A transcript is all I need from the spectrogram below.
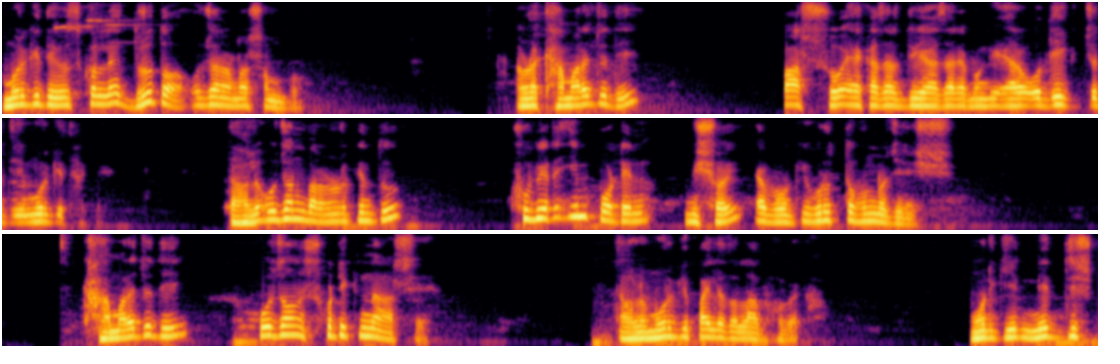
মুরগিতে ইউজ করলে দ্রুত ওজন আনা সম্ভব। আমরা খামারে যদি পাঁচশো, এক হাজার, দুই হাজার এবং এর অধিক যদি মুরগি থাকে, তাহলে ওজন বাড়ানোর কিন্তু খুবই একটা ইম্পর্টেন্ট বিষয় এবং কি গুরুত্বপূর্ণ জিনিস। খামারে যদি ওজন সঠিক না আসে, তাহলে মুরগি পাইলে তো লাভ হবে না। মুরগির নির্দিষ্ট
